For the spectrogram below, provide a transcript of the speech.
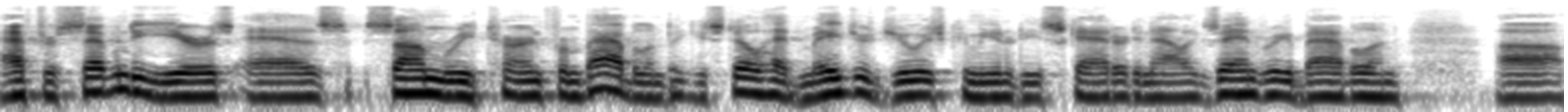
after 70 years as some returned from Babylon, but you still had major Jewish communities scattered in Alexandria, Babylon, uh,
